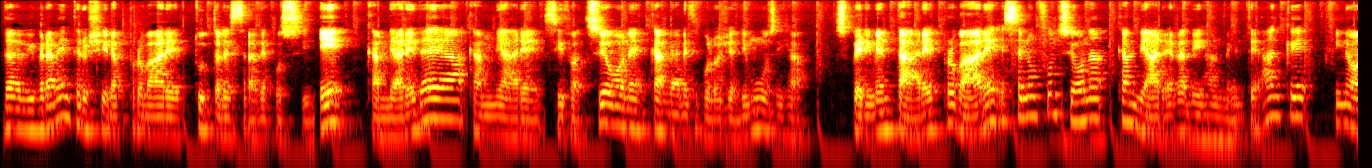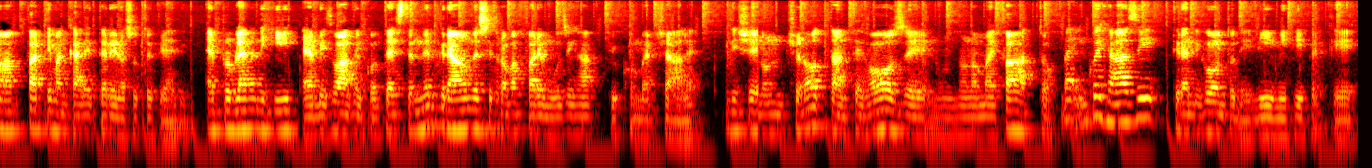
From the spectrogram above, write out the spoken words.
devi veramente riuscire a provare tutte le strade possibili e cambiare idea, cambiare situazione, cambiare tipologia di musica, sperimentare, provare e se non funziona cambiare radicalmente anche fino a farti mancare il terreno sotto i piedi. È il problema di chi è abituato in contesti underground e si trova a fare musica più commerciale. Dice non ce l'ho tante cose, non, non l'ho mai fatto. Beh, in quei casi ti rendi conto dei limiti perché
